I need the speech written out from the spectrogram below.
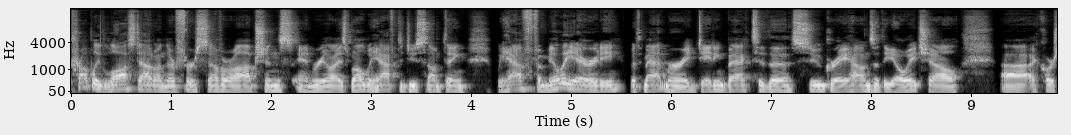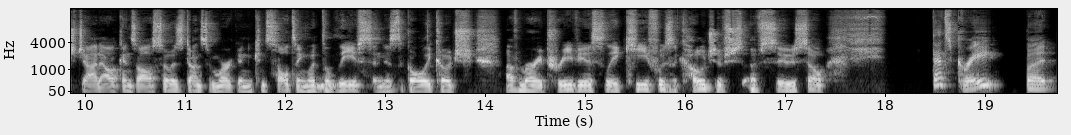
probably lost out on their first several options and realized, well, we have to do something. We have familiarity with Matt Murray dating back to the Soo Greyhounds of the OHL. Uh, of course, Jon Elkins also has done some work in consulting with the Leafs and is the goalie coach of Murray previously. Keefe was the coach of, of Soo. So that's great, but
